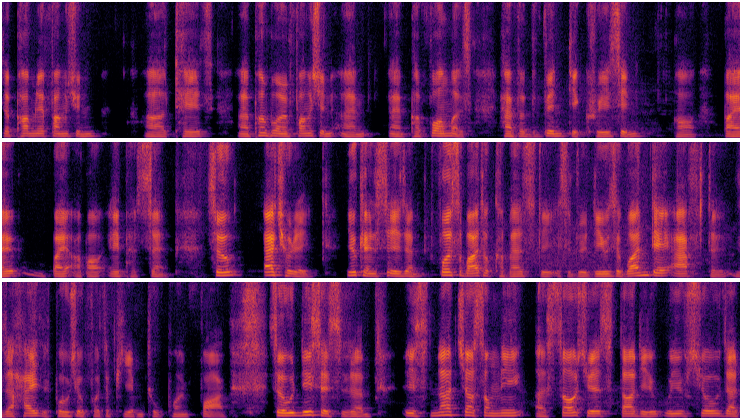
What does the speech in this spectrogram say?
the pulmonary function uh, test, uh, pulmonary function and, and performance have been decreasing uh, by, by about 8%. So actually, you can see the forced vital capacity is reduced one day after the high exposure for the PM 2.5. So this is the, it's not just only a social study. We show that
